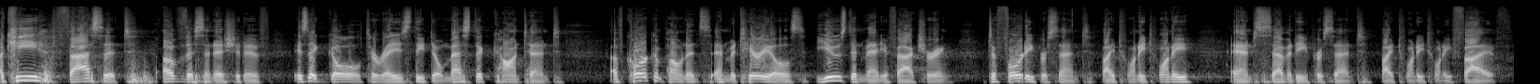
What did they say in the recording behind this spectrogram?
A key facet of this initiative is a goal to raise the domestic content of core components and materials used in manufacturing to 40% by 2020 and 70% by 2025.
